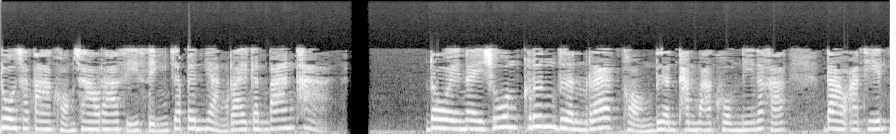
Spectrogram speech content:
ดวงชะตาของชาวราศีสิงห์จะเป็นอย่างไรกันบ้างค่ะ โดยในช่วงครึ่งเดือนแรกของเดือนธันวาคมนี้นะคะ ดาวอาทิตย์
